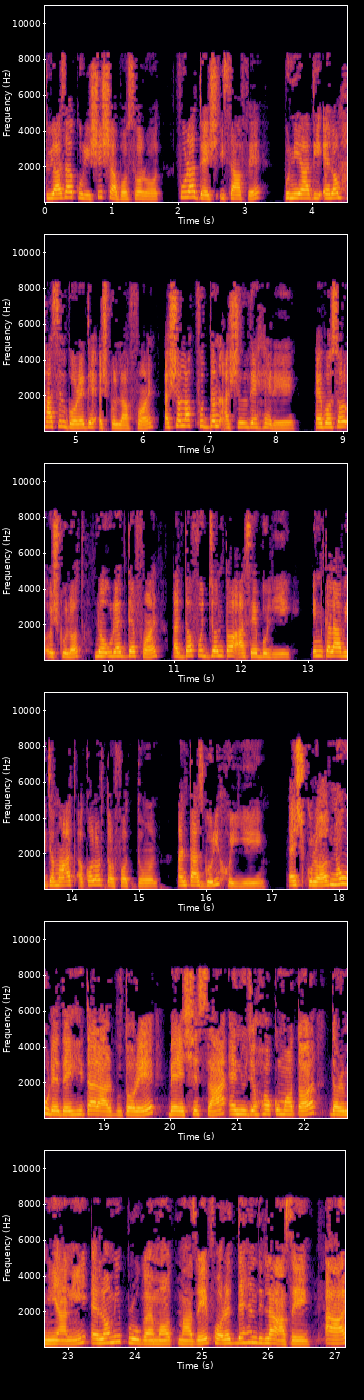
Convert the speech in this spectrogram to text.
দুই হাজাৰ কুৰি শিষ্যা বছৰত ফুৰা দেশ ইছাফে বুনিয়াদী এলম হাসিল গড়ে দে স্কুল্লা ফান আশলাক ফুদ্দন আছিল দে হেৰে। এবছৰ স্কুলত ন উৰেদ দে ফান আদ্দ পৰ্যন্ত আছে বুলি ইনকালাবি জামাত অকলৰ তৰফতন আন্তাজ গৰি হৈয়ে। স্কুলত নৌৰে দেহি তাৰাৰ বুটৰে বেচেচা এনুজ হকুমতৰ দৰমিয়ানি এলমি প্ৰগ্ৰামত মাজে ফৰেদ দেহেন দিলা আছে। আর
